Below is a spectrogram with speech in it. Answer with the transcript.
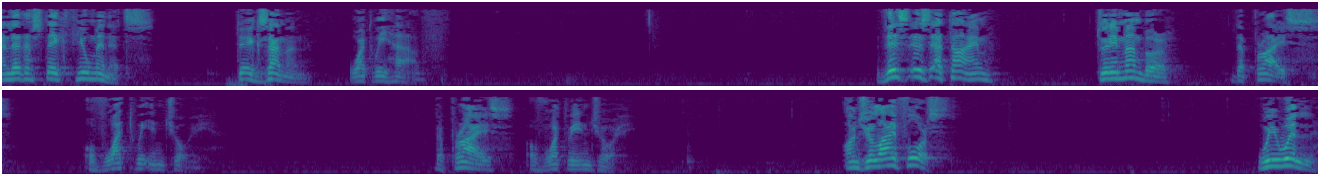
and let us take a few minutes to examine what we have. This is a time to remember the price of what we enjoy. The price of what we enjoy. On July 4th, we will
